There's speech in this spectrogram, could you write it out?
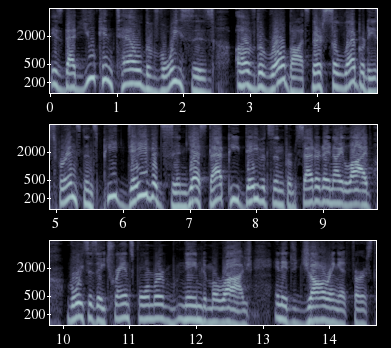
is that you can tell the voices of the robots. They're celebrities. For instance, Pete Davidson, yes, that Pete Davidson from Saturday Night Live voices a transformer named Mirage, and it's jarring at first.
